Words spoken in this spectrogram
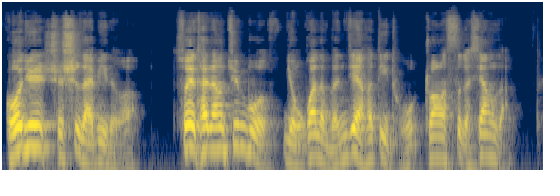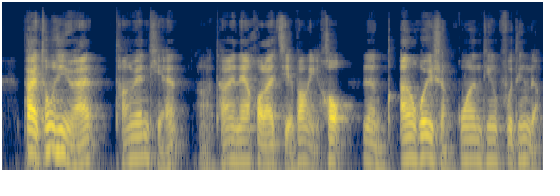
国军是势在必得，所以他将军部有关的文件和地图装了四个箱子，派通信员唐元田啊，唐元田后来解放以后任安徽省公安厅副厅长，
